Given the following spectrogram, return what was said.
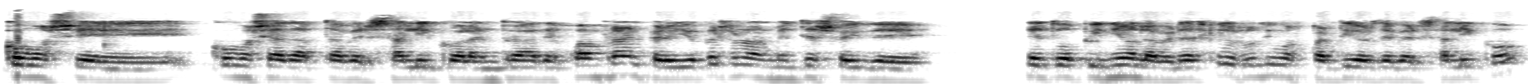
cómo se, cómo se adapta Versálico a la entrada de Juan Fran, pero yo personalmente soy de, de tu opinión. La verdad es que los últimos partidos de Versálico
